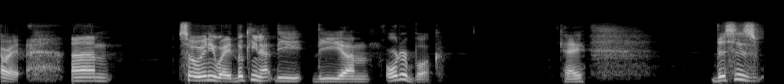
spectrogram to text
All right. Um, so anyway, looking at the the um, order book. Okay this is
